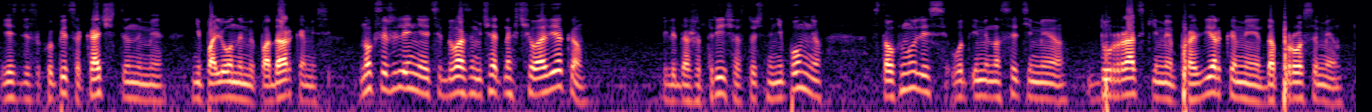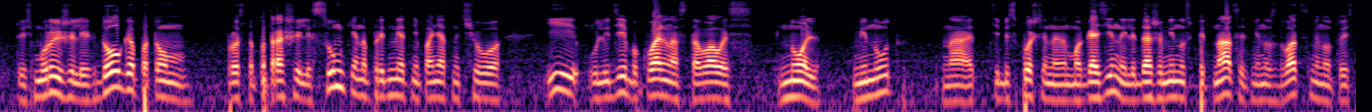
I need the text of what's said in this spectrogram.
есть где закупиться качественными, непаленными подарками. Но, к сожалению, эти два замечательных человека, или даже три, сейчас точно не помню, столкнулись вот именно с этими дурацкими проверками, допросами. То есть мурыжили их долго, потом просто потрошили сумки на предмет непонятно чего, и у людей буквально оставалось 0 минут на эти беспошлинные магазины, или даже минус 15, минус 20 минут. То есть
